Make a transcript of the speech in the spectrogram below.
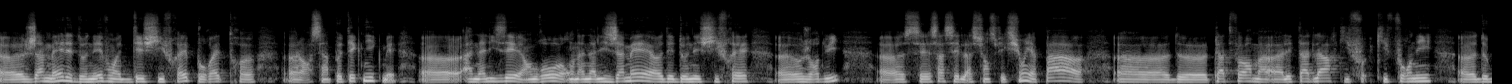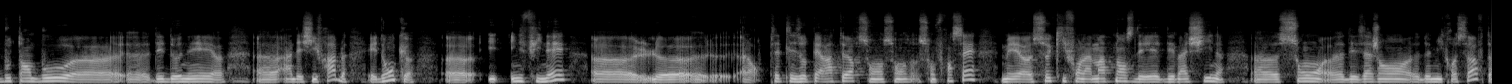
Euh, jamais les données vont être déchiffrées pour être, alors c'est un peu technique, mais analysées. En gros, on n'analyse jamais des données chiffrées aujourd'hui. C'est ça, c'est de la science-fiction. Il n'y a pas de plateforme à, l'état de l'art qui, fournit de bout en bout des données indéchiffrables. Et donc, in fine, alors peut-être les opérateurs sont, français, mais euh, ceux qui font la maintenance des, machines euh, sont euh, des agents de Microsoft,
